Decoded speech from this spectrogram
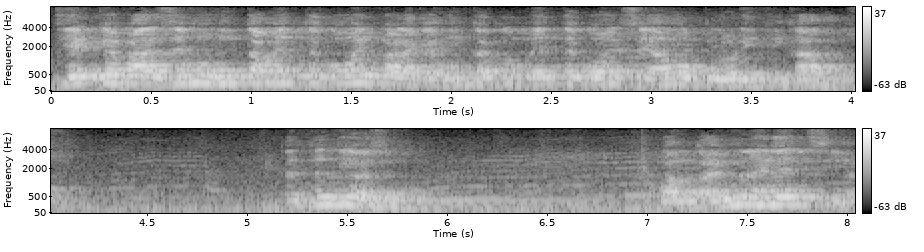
Si es que padecemos juntamente con Él para que juntamente con Él seamos glorificados. ¿Usted entendió eso? Cuando hay una herencia,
